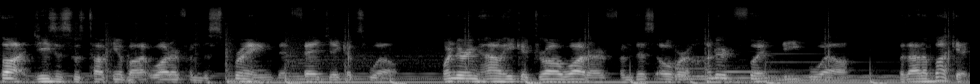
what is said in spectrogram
thought Jesus was talking about water from the spring that fed Jacob's well, wondering how he could draw water from this over 100 foot deep well without a bucket.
